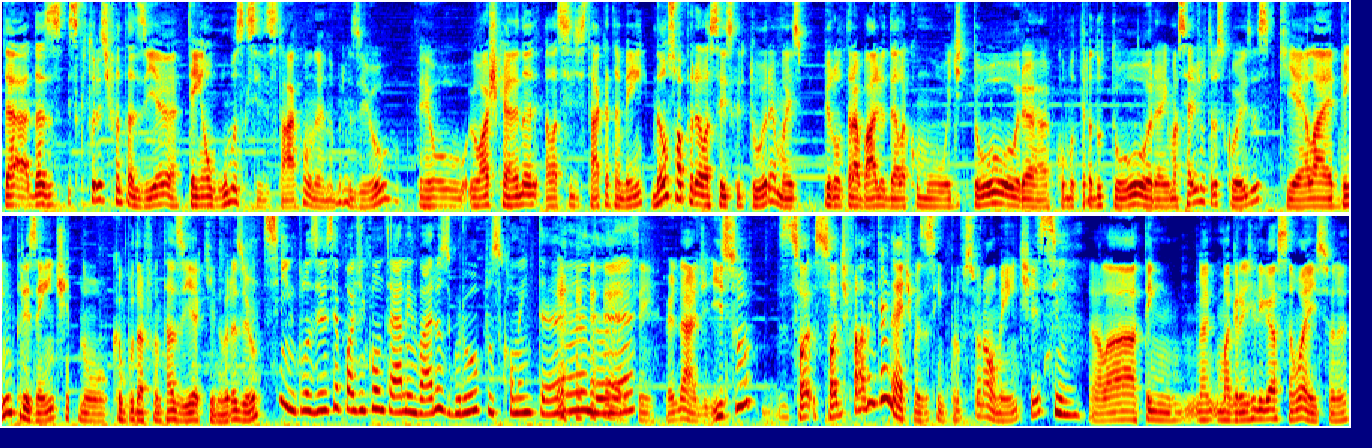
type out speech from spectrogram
da, das escritoras de fantasia, tem algumas que se destacam, né, no Brasil. Eu, eu acho que a Ana, ela se destaca também, não só por ela ser escritora, mas pelo trabalho dela como editora, como tradutora e uma série de outras coisas, que ela é bem presente no campo da fantasia aqui no Brasil. Sim, inclusive você pode encontrar ela em vários grupos comentando, né? Sim, verdade. Isso só, só de falar na internet, mas assim, profissionalmente, Sim. ela tem uma grande ligação a isso, né?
